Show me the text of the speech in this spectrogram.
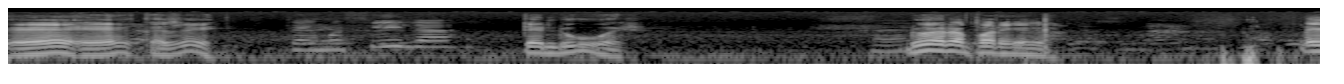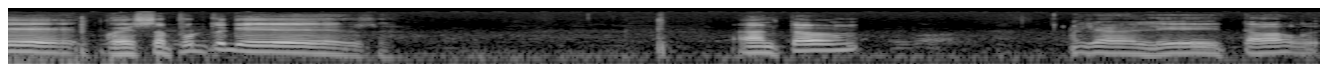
é, é, casei. Tem uma filha. Tem duas. Duas raparigas. E com essa portuguesa. Então, já li e tal.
